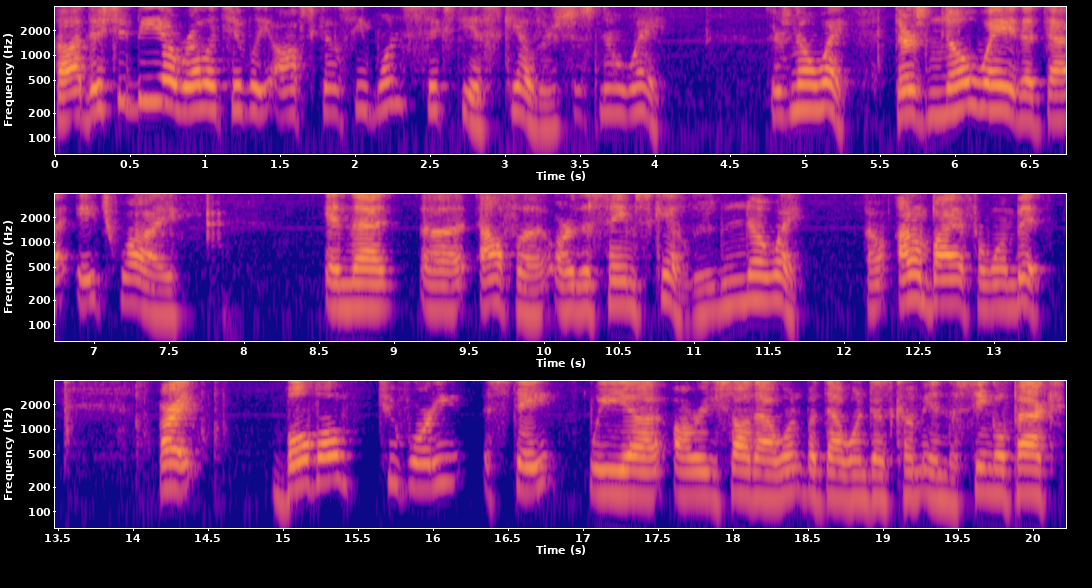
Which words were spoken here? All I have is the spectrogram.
Uh, this should be a relatively off-scale. See, 160th scale. There's just no way. There's no way. There's no way that that HY and that uh, Alfa are the same scale. There's no way. I don't buy it for one bit. All right, Volvo 240 Estate. We uh, already saw that one, but that one does come in the single pack.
